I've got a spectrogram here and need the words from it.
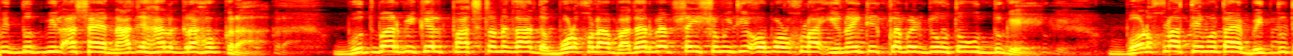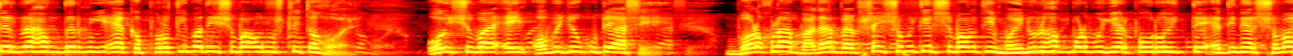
বিদ্যুৎ বিল আসায় নাজেহাল গ্রাহকরা। বুধবার বিকেল পাঁচটা নাগাদ বড়খোলা বাজার ব্যবসায়ী সমিতি ও বড়খোলা ইউনাইটেড ক্লাবের যৌথ উদ্যোগে বড়খোলা তেমতায় বিদ্যুতের গ্রাহকদের নিয়ে এক প্রতিবাদী সভা অনুষ্ঠিত হয়। ওই সভায় এই অভিযোগ উঠে আসে। বড়খোলা বাজার ব্যবসায়ী সমিতির সভাপতি মইনুল হক বড়বুইয়ের পৌরোহিত্যে এদিনের সভা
